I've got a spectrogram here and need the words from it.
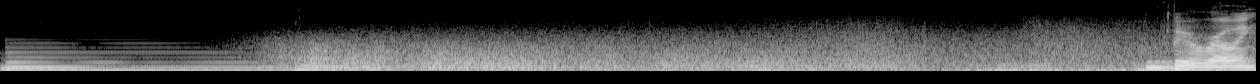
We were rowing.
